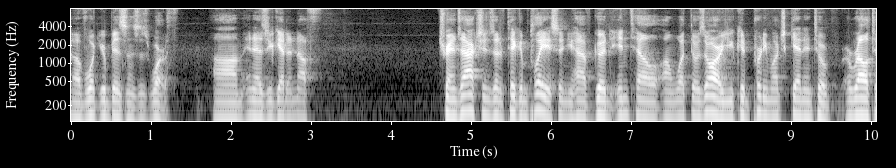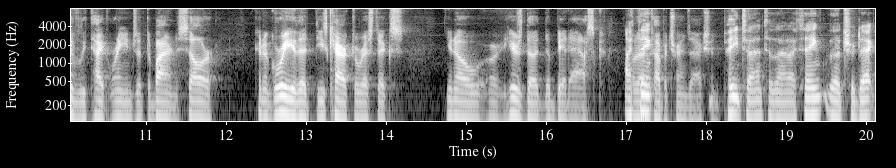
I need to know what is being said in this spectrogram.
of what your business is worth. Um, and as you get enough transactions that have taken place and you have good intel on what those are, you could pretty much get into a, a relatively tight range that the buyer and the seller can agree that these characteristics, you know, here's the, the bid ask I of think- that type of transaction. Pete, to add to that, I think the traje-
